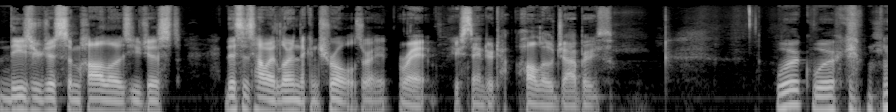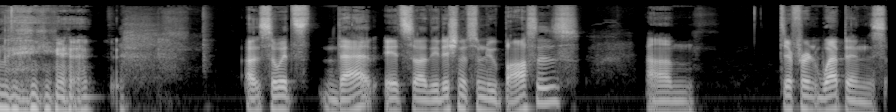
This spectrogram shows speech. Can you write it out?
these are just some hollows. You just this is how I learned the controls, right? Right. Your standard hollow jobbers work, work. uh, so it's that. It's uh, the addition of some new bosses, um, different weapons,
